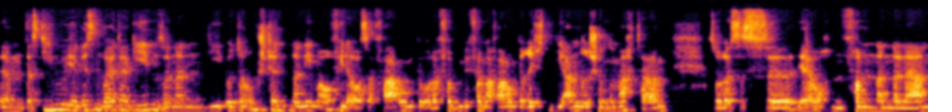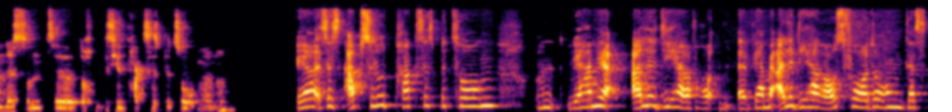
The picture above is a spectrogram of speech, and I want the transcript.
ähm, dass die nur ihr Wissen weitergeben, sondern die unter Umständen dann eben auch wieder aus Erfahrung oder von, von Erfahrung berichten, die andere schon gemacht haben, so dass es äh, ja auch ein voneinander ist und äh, doch ein bisschen praxisbezogener. Ne? Ja, es ist absolut praxisbezogen und wir haben ja alle die, äh, wir haben ja alle die Herausforderung, dass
